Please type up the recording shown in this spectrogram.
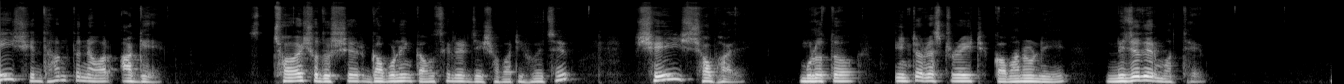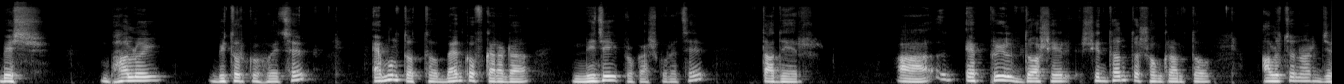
এই সিদ্ধান্ত নেওয়ার আগে ছয় সদস্যের গভর্নিং কাউন্সিলের যে সভাটি হয়েছে, সেই সভায় মূলত ইন্টারেস্ট রেট কমানো নিয়ে নিজেদের মধ্যে বেশ ভালোই বিতর্ক হয়েছে। এমন তথ্য ব্যাংক অফ কানাডা নিজেই প্রকাশ করেছে। তাদের এপ্রিল দশের সিদ্ধান্ত সংক্রান্ত আলোচনার যে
